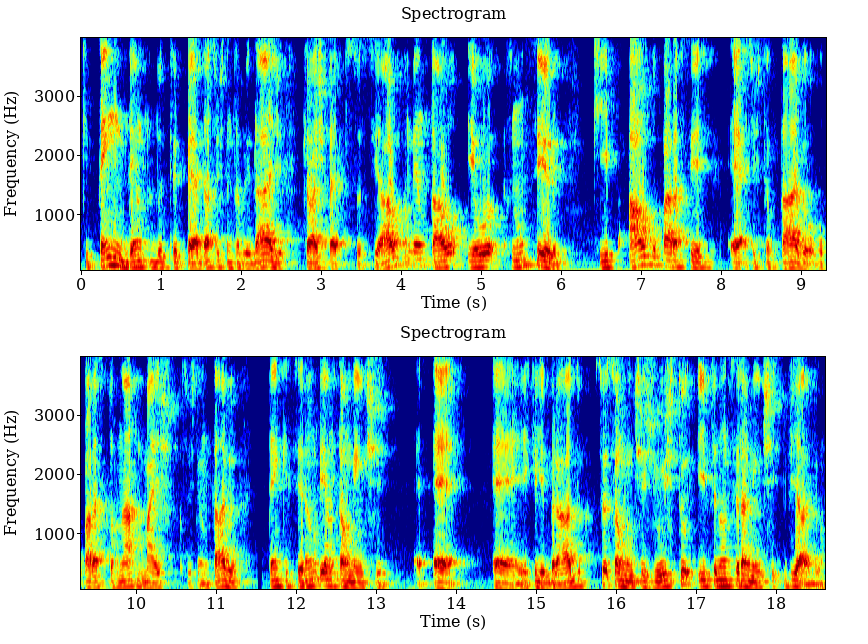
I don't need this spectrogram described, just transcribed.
que tem dentro do tripé da sustentabilidade, que é o aspecto social, ambiental e financeiro, que algo para ser é, sustentável ou para se tornar mais sustentável tem que ser ambientalmente é, é, é equilibrado, socialmente justo e financeiramente viável.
